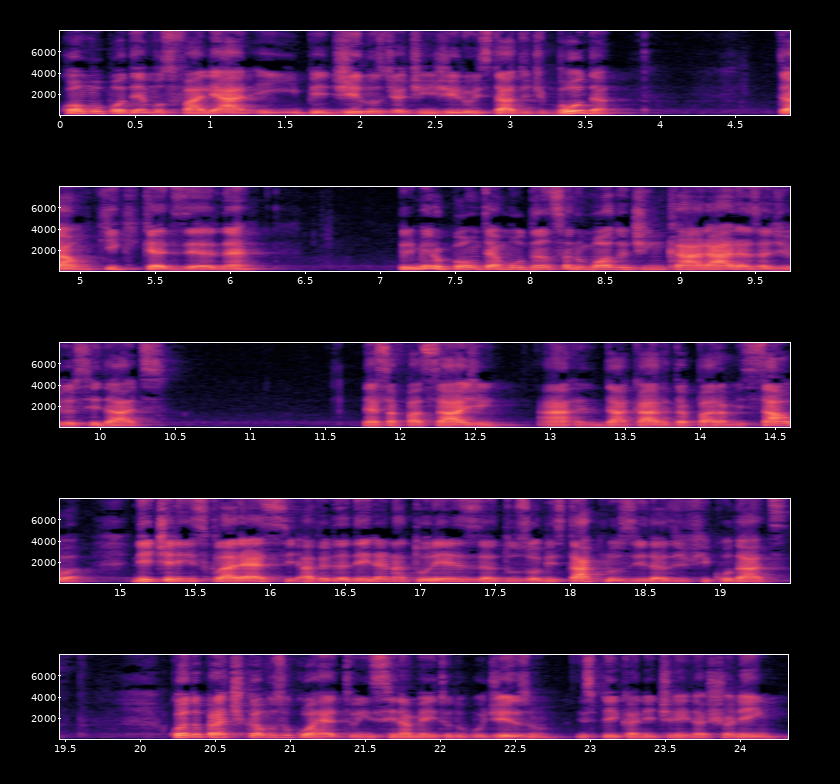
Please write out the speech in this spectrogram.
como podemos falhar em impedi-los de atingir o estado de Buda? Então, o que, que quer dizer, né? Primeiro ponto é a mudança no modo de encarar as adversidades. Nessa passagem da carta para Misawa, Nichiren esclarece a verdadeira natureza dos obstáculos e das dificuldades. Quando praticamos o correto ensinamento do budismo, explica Nichiren Daishonin,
